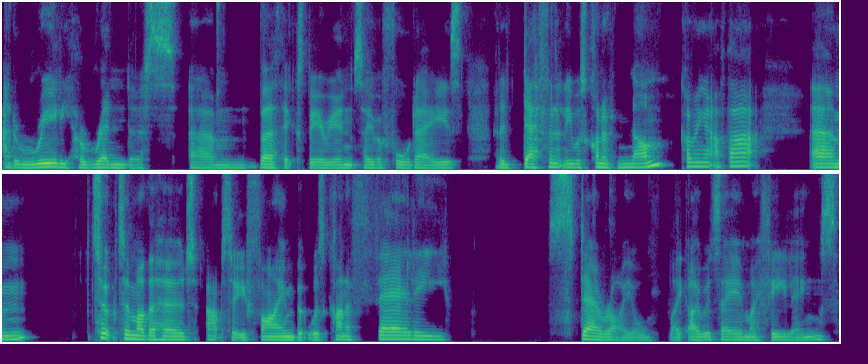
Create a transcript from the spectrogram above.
had a really horrendous um, birth experience over four days, and it definitely was kind of numb coming out of that. Um, took to motherhood absolutely fine, but was kind of fairly sterile, like I would say in my feelings.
